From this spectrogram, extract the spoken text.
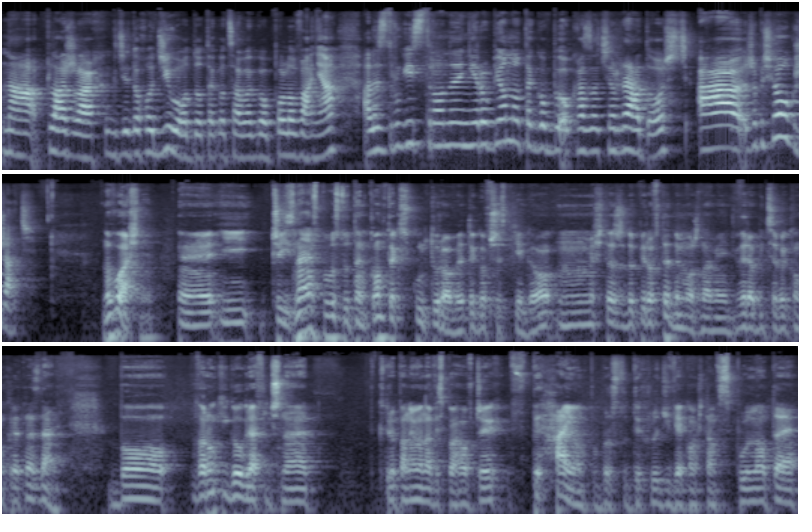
na plażach, gdzie dochodziło do tego całego polowania, ale z drugiej strony nie robiono tego, by okazać radość, a żeby się ogrzać. No właśnie. E, I, czyli znając po prostu ten kontekst kulturowy tego wszystkiego, mm, myślę, że dopiero wtedy można mieć, wyrobić sobie konkretne zdanie. Bo warunki geograficzne, które panują na Wyspach Owczych, wpychają po prostu tych ludzi w jakąś tam wspólnotę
